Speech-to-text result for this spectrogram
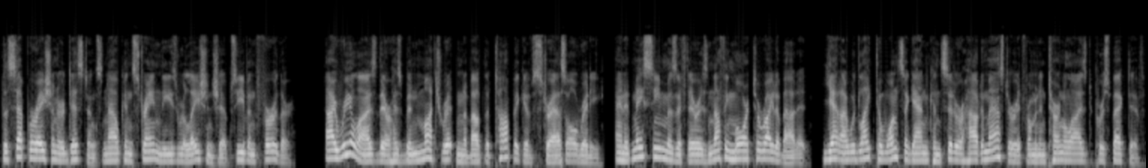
the separation or distance now constrain these relationships even further. I realize there has been much written about the topic of stress already, and it may seem as if there is nothing more to write about it, yet I would like to once again consider how to master it from an internalized perspective.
